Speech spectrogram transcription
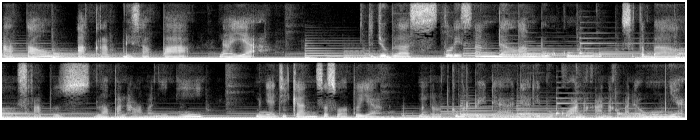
atau akrab disapa Naya. 17 tulisan dalam buku setebal 108 halaman ini menyajikan sesuatu yang menurutku berbeda dari buku anak-anak pada umumnya.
